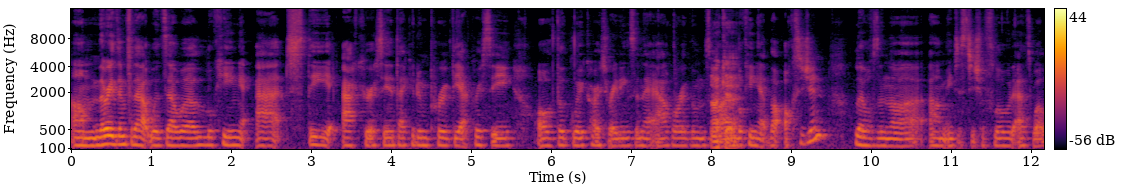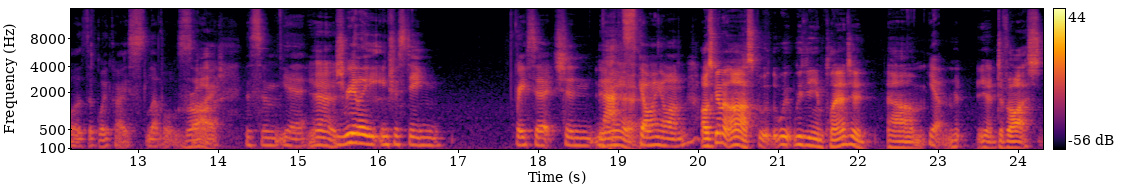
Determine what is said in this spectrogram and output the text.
Um, the reason for that was they were looking at the accuracy, and if they could improve the accuracy of the glucose readings and their algorithms by looking at the oxygen levels in the um, interstitial fluid as well as the glucose levels. Right. So there's some yeah, Yeah. really interesting research and maths Yeah. going on. I was going to ask with, with the implanted um, Yep. m- yeah, device,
